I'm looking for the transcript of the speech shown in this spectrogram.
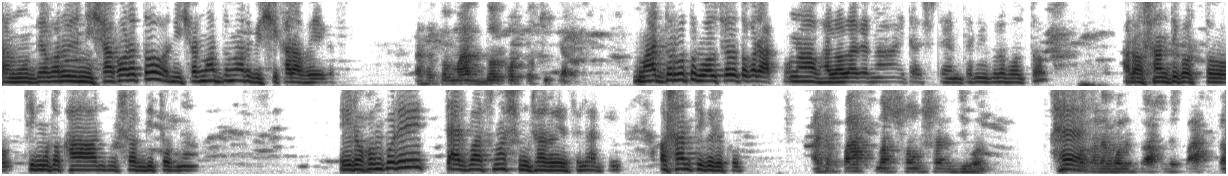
তার মধ্যে আবার ওই নেশা করে তো নেশার মাধ্যমে আরও বেশি খারাপ হয়ে গেছে। আচ্ছা তো মারধর করতো কি কারণ? মারধর করতে বলছে তো তোকে রাখব না ভালো লাগে না। এটা স্ট্যান্ড ত্যান এগুলো বলতো। আর অশান্তি করতো ঠিক মতো খাওয়ান পোশাক দিত না। এইরকম করে চার পাঁচ মাস সংসার হয়েছিল আর কি। অশান্তি করে খুব। আচ্ছা পাঁচ মাস সংসার জীবন। হ্যাঁ। কথাটা বলেন তো আসলে পাঁচটা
